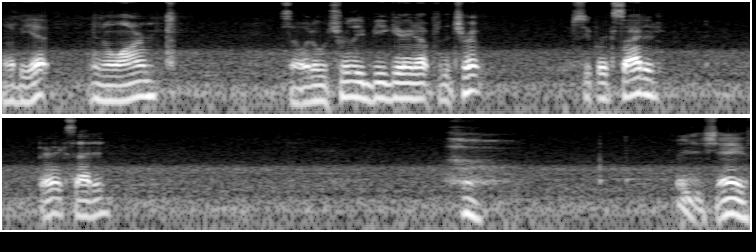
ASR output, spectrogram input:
That'll be it. An alarm. So it'll truly be gearing up for the trip. Super excited. Very excited. I need to shave.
